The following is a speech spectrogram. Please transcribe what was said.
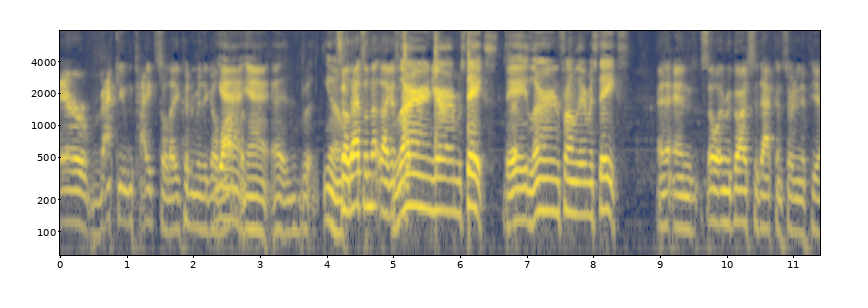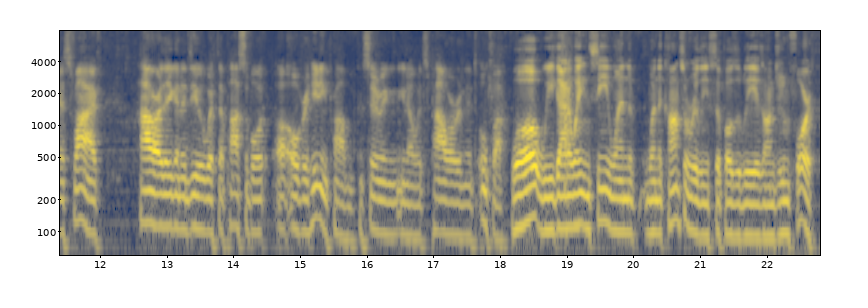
air vacuum tight, so that you couldn't really go yeah, but- yeah, uh, you know. So that's another like learn your mistakes. They learn from their mistakes. And and so in regards to that concerning the PS5, how are they going to deal with a possible uh, overheating problem, considering you know its power and its oomph? Well, we gotta wait and see when the when the console release supposedly is on June fourth,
